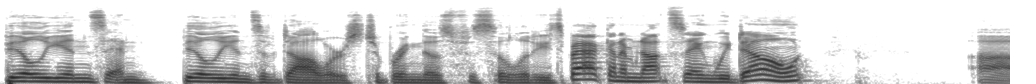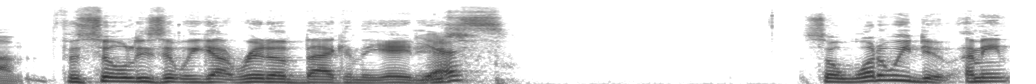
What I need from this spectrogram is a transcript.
billions and billions of dollars to bring those facilities back. And I'm not saying we don't. Um, facilities that we got rid of back in the 80s. Yes. So what do we do? I mean,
